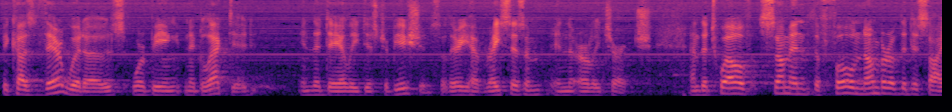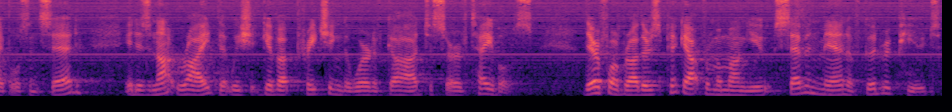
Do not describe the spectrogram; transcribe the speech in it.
because their widows were being neglected in the daily distribution. So there you have racism in the early church. And the twelve summoned the full number of the disciples and said, It is not right that we should give up preaching the word of God to serve tables. Therefore, brothers, pick out from among you seven men of good repute,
